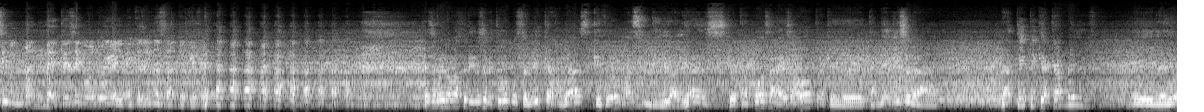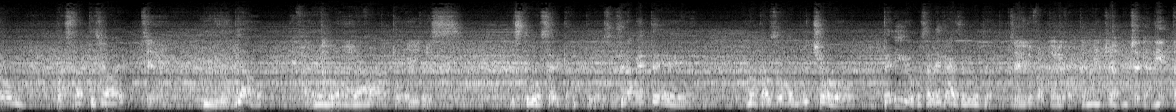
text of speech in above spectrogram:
si Guzmán mete ese gol, oiga, hay que hacer una estatua que fue. Eso fue lo más peligroso que tuvo Costa Rica, jugadas que fueron más individualidades que otra cosa, esa otra que también hizo la, la típica Campbell, eh, le dio bastante suave Sí. y desviado. Una jugada que pues, estuvo cerca, pero sinceramente no causó mucho peligro Costa Rica en el segundo tiempo. Sí, le faltó, le faltó mucha, mucha ganita,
